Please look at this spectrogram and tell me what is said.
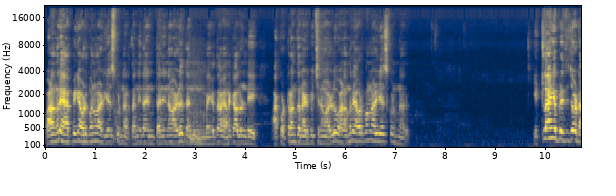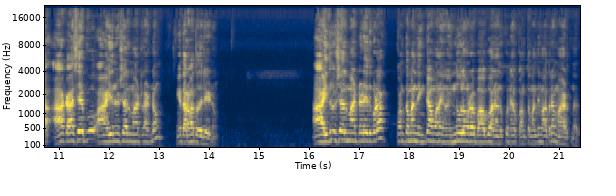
వాళ్ళందరూ హ్యాపీగా ఎవడి పనులు వాళ్ళు చేసుకుంటున్నారు. తన్ని దాన్ని తన్నిన వాళ్ళు తన మిగతా వెనకాలండి ఆ కుట్రంతా నడిపించిన వాళ్ళు వాళ్ళందరూ ఎవరి పనులు వాళ్ళు చేసుకుంటున్నారు. ఇట్లాగే ప్రతి చోట ఆ కాసేపు ఆ ఐదు నిమిషాలు మాట్లాడడం ఇంకా తర్వాత వదిలేయడం. ఆ ఐదు నిమిషాలు మాట్లాడేది కూడా కొంతమంది ఇంకా మన హిందువులమరా బాబు అని అనుకునే కొంతమంది మాత్రమే మాట్లాడుతున్నారు.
